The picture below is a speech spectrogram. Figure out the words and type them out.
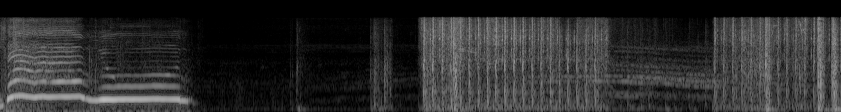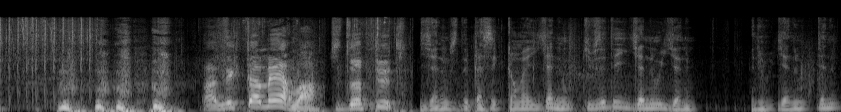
Yanou avec ta mère, va C'est ta pute Yanou se déplaçait comme un Yanou qui faisait des Yanou Yanou. Yanou, Yanou, Yanou,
